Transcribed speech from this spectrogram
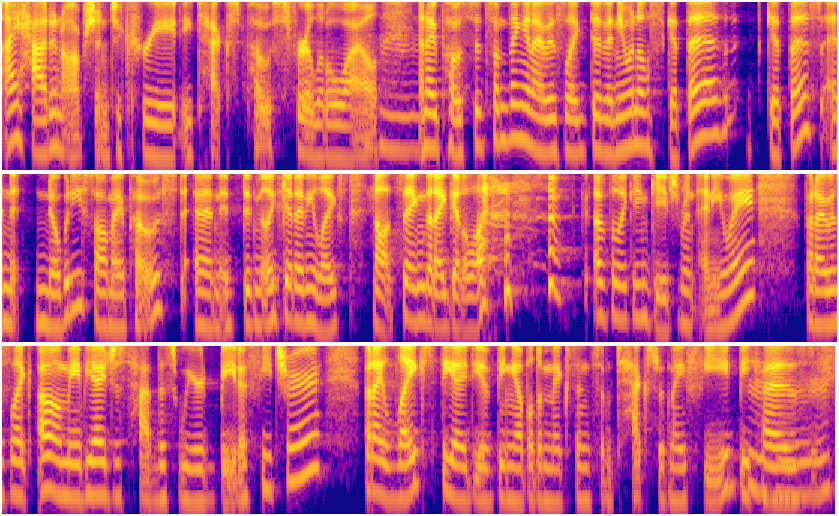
I had an option to create a text post for a little while. Mm-hmm. And I posted something and I was like, did anyone else get this? Get this? And nobody saw my post and it didn't like get any likes. Not saying that I get a lot of like engagement anyway. But I was like, oh, maybe I just had this weird beta feature. But I liked the idea of being able to mix in some text with my feed because mm-hmm.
